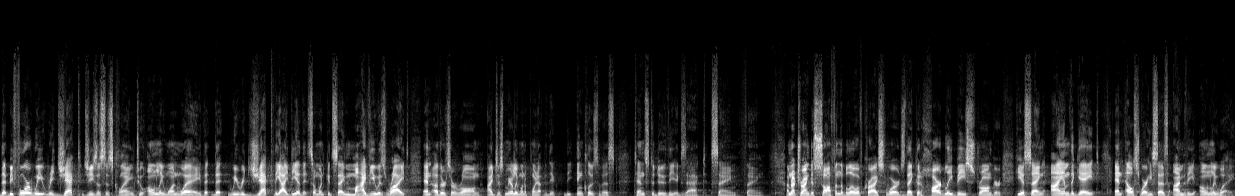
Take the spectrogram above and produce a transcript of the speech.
that before we reject Jesus' claim to only one way, that, that we reject the idea that someone could say, my view is right and others are wrong, I just merely want to point out that the, the inclusivist tends to do the exact same thing. I'm not trying to soften the blow of Christ's words. They could hardly be stronger. He is saying, I am the gate, and elsewhere he says, I'm the only way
